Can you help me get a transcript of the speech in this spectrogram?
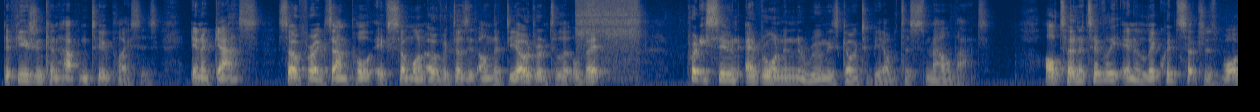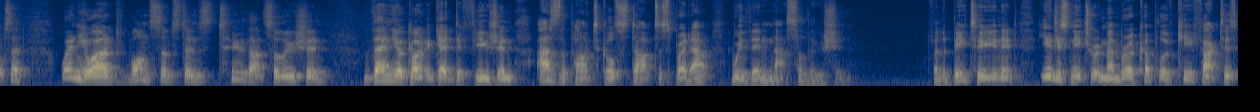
Diffusion can happen two places. In a gas, so for example, if someone overdoes it on the deodorant a little bit, pretty soon everyone in the room is going to be able to smell that. Alternatively, in a liquid such as water, when you add one substance to that solution, then you're going to get diffusion as the particles start to spread out within that solution. For the B2 unit, you just need to remember a couple of key factors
